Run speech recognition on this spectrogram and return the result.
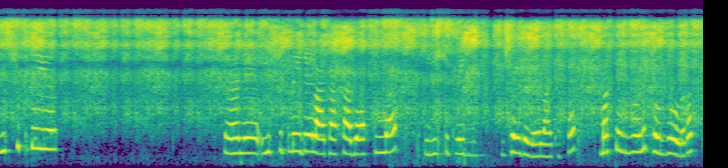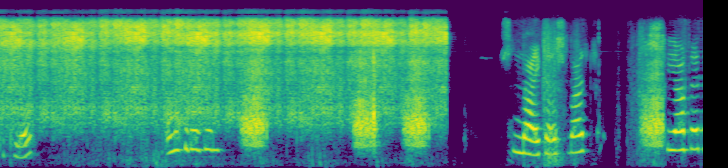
Yüz spreyi. Yani yüz spreyi değil arkadaşlar bu aslında. Yüz spreyi bir şey de değil arkadaşlar. Makyajı böyle kalıcı olarak tutuyor. Onu sürelim. Şimdi arkadaşlar kıyafet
